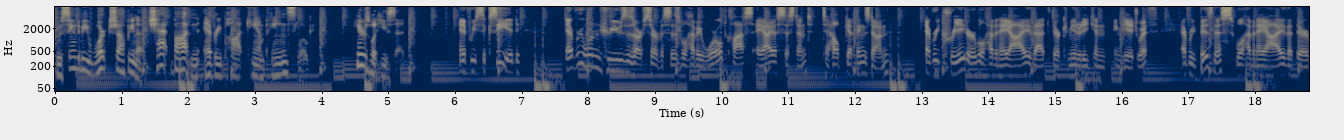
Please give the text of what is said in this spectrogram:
who seemed to be workshopping a chatbot in every pot campaign slogan. Here's what he said And if we succeed, everyone who uses our services will have a world class AI assistant to help get things done. Every creator will have an AI that their community can engage with. Every business will have an AI that their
